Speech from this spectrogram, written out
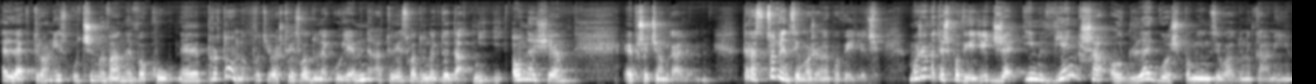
elektron jest utrzymywany wokół e, protonu, ponieważ tu jest ładunek ujemny, a tu jest ładunek dodatni i one się e, przyciągają. Teraz co więcej możemy powiedzieć? Możemy też powiedzieć, że im większa odległość pomiędzy ładunkami,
